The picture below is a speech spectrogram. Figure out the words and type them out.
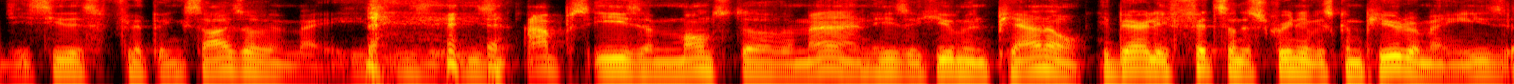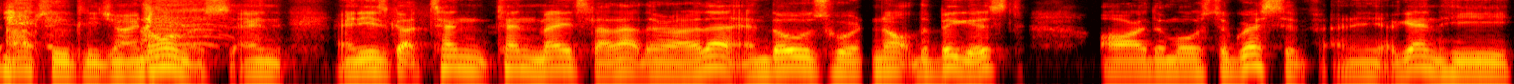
Do you see this flipping size of him, mate? He's, he's, he's an abs, he's a monster of a man. He's a human piano. He barely fits on the screen of his computer, mate. He's absolutely ginormous, and and he's got 10, 10 mates like that. There are that, and those who are not the biggest are the most aggressive. And he, again, he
